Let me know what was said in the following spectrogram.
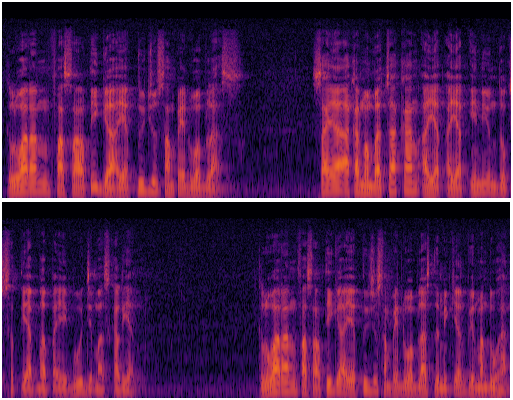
Keluaran pasal 3 ayat 7 sampai 12. Saya akan membacakan ayat-ayat ini untuk setiap Bapak Ibu jemaat sekalian. Keluaran pasal 3 ayat 7 sampai 12 demikian firman Tuhan.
